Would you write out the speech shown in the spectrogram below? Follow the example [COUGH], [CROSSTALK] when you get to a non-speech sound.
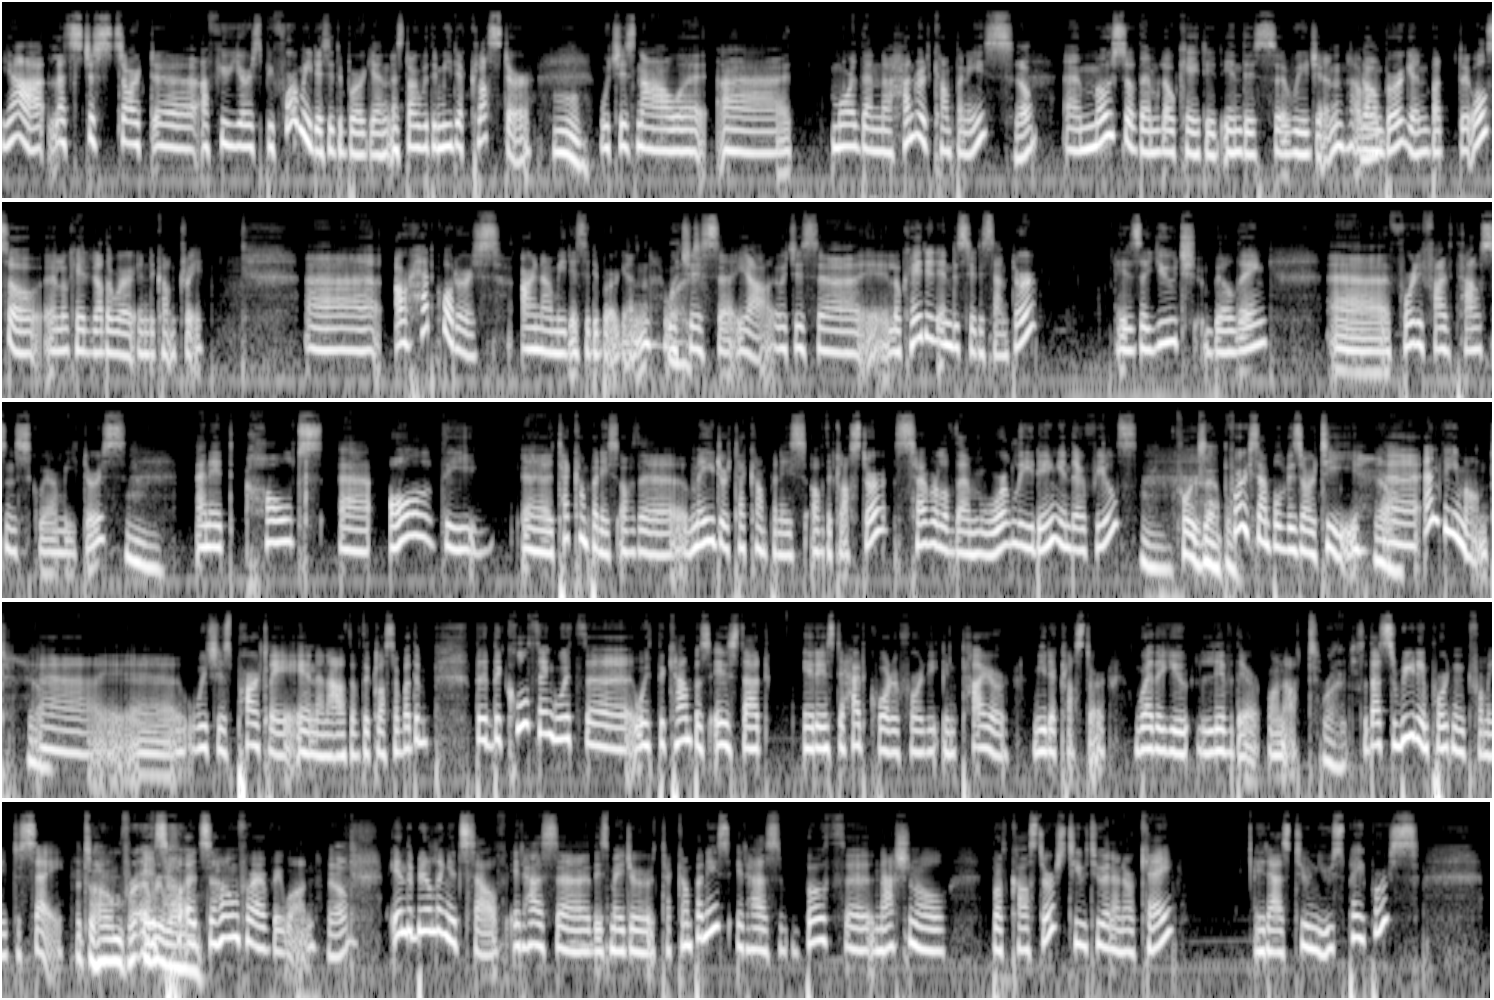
Yeah, let's just start uh, a few years before Media City Bergen and start with the media cluster, which is now uh, uh, more than a hundred companies. Yeah, Uh, most of them located in this uh, region around Yeah. Bergen, but they're also uh, located elsewhere in the country. Uh, our headquarters are now Media City Bergen, which Right. is uh, yeah, which is uh, located in the city center. It is a huge building, uh, forty-five thousand square meters, and it holds uh, all the uh, tech companies of the major tech companies of the cluster. Several of them world leading in their fields. for example. For example, Vizrt Yeah. uh, and Vimond, uh, uh, which is partly in and out of the cluster. But the the, the cool thing with the with the campus is that it is the headquarter for the entire media cluster, whether you live there or not. right, So that's really important for me to say. it's a home for It's, everyone. it's a home for everyone. yeah, In the building itself, it has uh, these major tech companies. It has both uh, national broadcasters, TV2 and NRK. It has two newspapers.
